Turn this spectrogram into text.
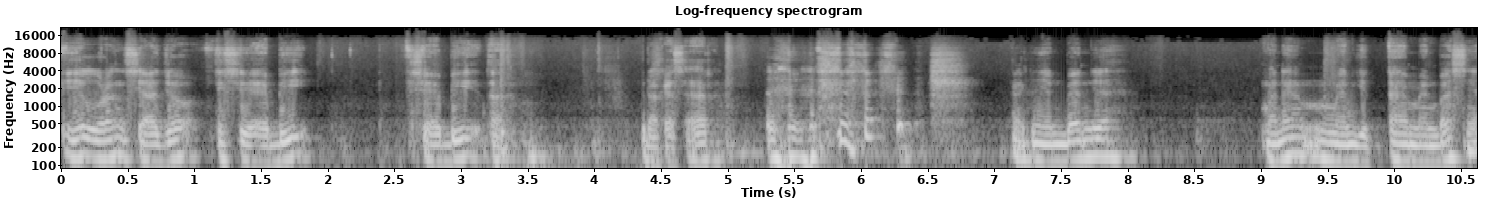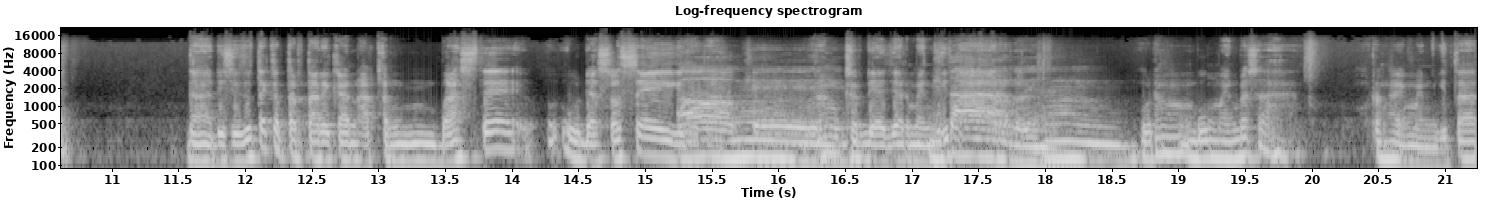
Iya orang si Ajo si Ebi si Ebi tah. Udah KSR nyanyiin band ya. Mana main git eh, main bassnya? Nah di situ teh ketertarikan akan bass teh udah selesai gitu kan. Oke. orang kerja diajar main gitar, Gitar, ya. Hmm. orang bung main bass ah orang yang main gitar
